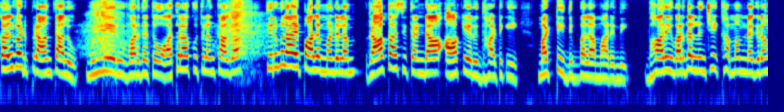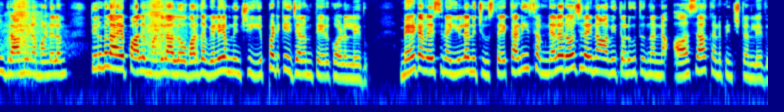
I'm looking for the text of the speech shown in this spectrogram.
కల్వడ్ ప్రాంతాలు మున్నేరు వరదతో అతలాకుతలం కాగా తిరుమలాయపాలెం మండలం రాకాసితండ ఆకేరు ధాటికి మట్టి దిబ్బలా మారింది. భారీ వరదల నుంచి ఖమ్మం నగరం గ్రామీణ మండలం తిరుమలాయపాలెం మండలాల్లో వరద విలయం నుంచి ఇప్పటికీ జనం తేరుకోవడం లేదు. మేట వేసిన ఇళ్ళను చూస్తే కనీసం నెల రోజులైనా అవి తొలుగుతుందన్న ఆశ కనిపించడం లేదు.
